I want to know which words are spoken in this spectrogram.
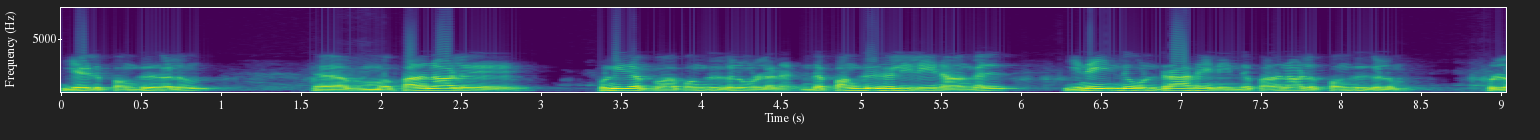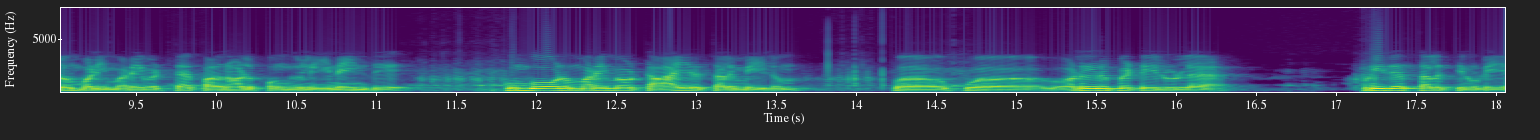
ஏழு பங்குகளும் பதினாலு புனித ப- பங்குகளும் உள்ளன. இந்த பங்குகளிலே நாங்கள் இணைந்து ஒன்றாக இணைந்த பதினாலு பங்குகளும் புள்ளம்படி மறைவட்ட பதினாலு பங்குகளும் இணைந்து கும்பகோணம் மறைமாவட்ட ஆயர் தலைமையிலும் வடுகர்பேட்டையில் உள்ள புனித ஸ்தலத்தினுடைய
